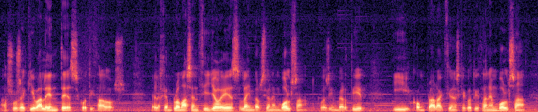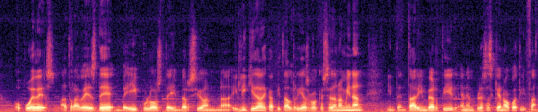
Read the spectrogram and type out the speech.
a sus equivalentes cotizados. El ejemplo más sencillo es la inversión en bolsa. Puedes invertir y comprar acciones que cotizan en bolsa o puedes, a través de vehículos de inversión eh, ilíquida, de capital riesgo que se denominan, intentar invertir en empresas que no cotizan.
